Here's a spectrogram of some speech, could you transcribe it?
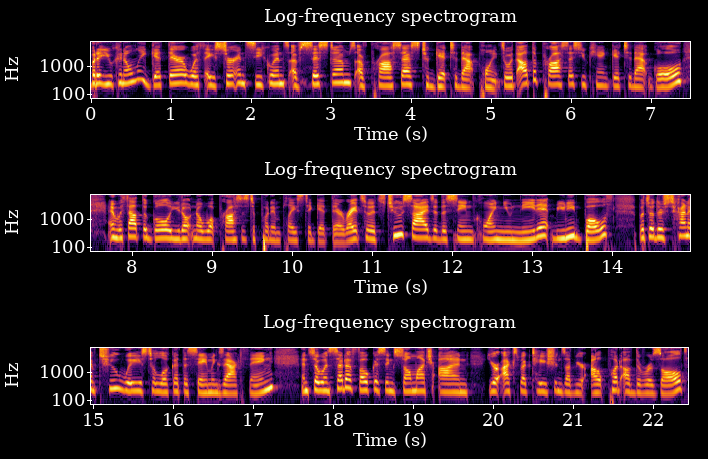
but you can only get there with a certain sequence of systems of process to get to that point. So without the process, you can't get to that goal. And without the goal, you don't know what process to put in place to get there, right? So it's two sides of the same coin. You need it, you need both. But so there's kind of two ways to look at the same exact thing. And so instead of focusing so much on your expectations of your output of the result,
